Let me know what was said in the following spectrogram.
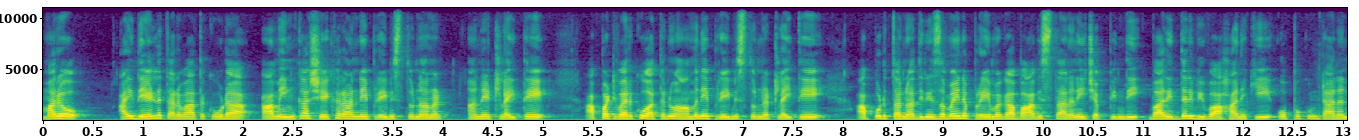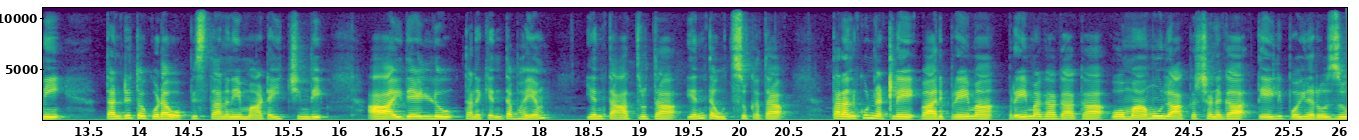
మరో ఐదేళ్ళ తర్వాత కూడా ఆమె ఇంకా శేఖరాన్నే ప్రేమిస్తున్నాన అనేట్లయితే అప్పటి వరకు అతను ఆమెనే ప్రేమిస్తున్నట్లయితే అప్పుడు తను అది నిజమైన ప్రేమగా భావిస్తానని చెప్పింది. వారిద్దరి వివాహానికి ఒప్పుకుంటానని తండ్రితో కూడా ఒప్పిస్తానని మాట ఇచ్చింది. ఆ ఐదేళ్ళు తనకెంత భయం ఎంత ఆతృత ఎంత ఉత్సుకత. తననుకున్నట్లే వారి ప్రేమ ప్రేమగా గాక ఓ మామూలు ఆకర్షణగా తేలిపోయిన రోజు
